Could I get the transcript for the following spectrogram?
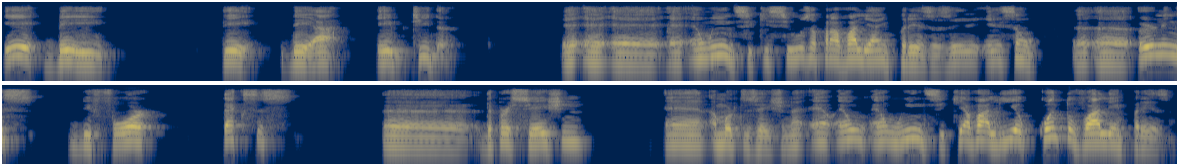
EBITDA, EBITDA, é, é, é, é, um índice que se usa para avaliar empresas. Eles são uh, Earnings Before Taxes, uh, Depreciation é, amortization, né? é, é, um, é um índice que avalia o quanto vale a empresa.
